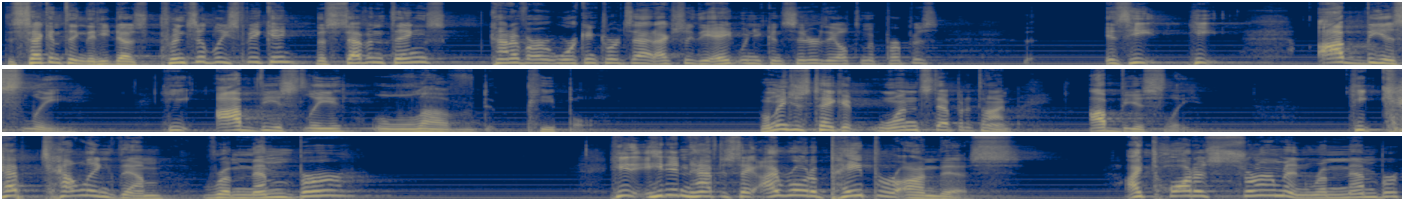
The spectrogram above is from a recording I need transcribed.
The second thing that he does, principally speaking, the seven things kind of are working towards that, actually, the eight when you consider the ultimate purpose, is he, he obviously, he obviously loved people. Let me just take it one step at a time. Obviously, he kept telling them, Remember? He, he didn't have to say, I wrote a paper on this. I taught a sermon, remember?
